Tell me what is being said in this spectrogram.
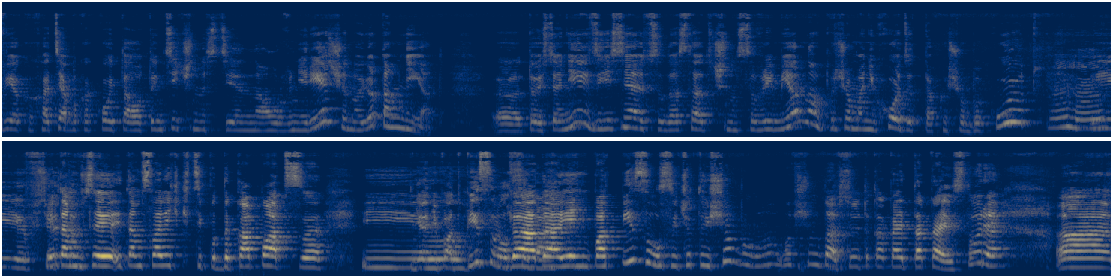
века хотя бы какой-то аутентичности на уровне речи, но ее там нет. Э, то есть они изъясняются достаточно современно, причем они ходят так еще быкуют. Угу. И, все и, это... там, и там словечки типа докопаться и... Я не подписывался. Да, да, да я не подписывался, и что-то еще было. Ну, в общем, да, все это какая-то такая история. А,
